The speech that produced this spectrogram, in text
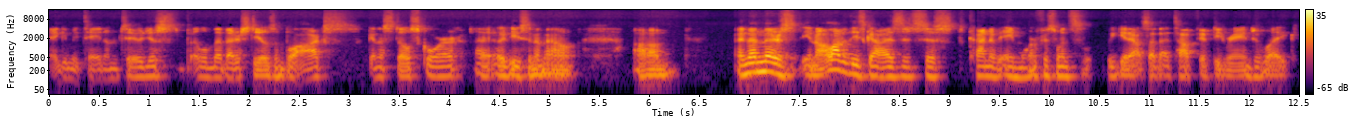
Yeah, give me Tatum too. Just a little bit better steals and blocks. Gonna still score a, a decent amount. Um, and then there's you know a lot of these guys. It's just kind of amorphous once we get outside that top 50 range of like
